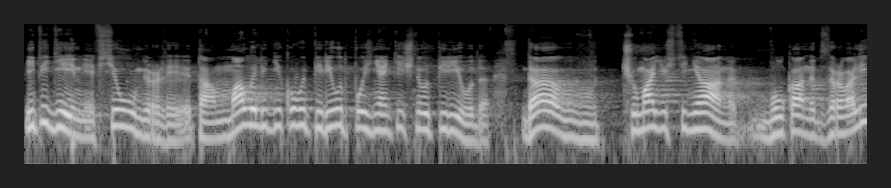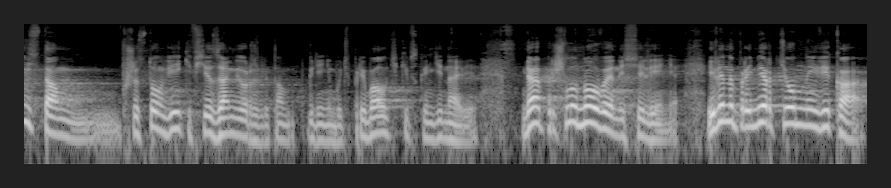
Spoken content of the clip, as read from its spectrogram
эпидемия, все умерли, там, малый ледниковый период позднеантичного периода, да, чума Юстиниана, вулканы взорвались, там в шестом веке все замерзли, там где-нибудь в Прибалтике, в Скандинавии. Да, пришло новое население. Или, например, темные века,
